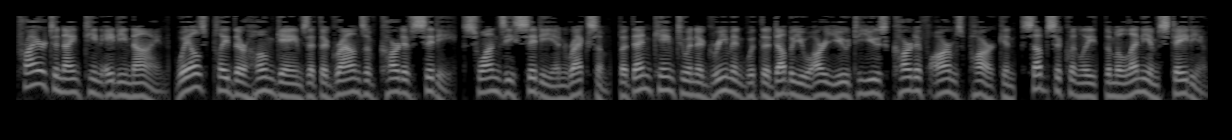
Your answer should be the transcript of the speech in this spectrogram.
Prior to 1989, Wales played their home games at the grounds of Cardiff City, Swansea City and Wrexham, but then came to an agreement with the WRU to use Cardiff Arms Park and, subsequently, the Millennium Stadium.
